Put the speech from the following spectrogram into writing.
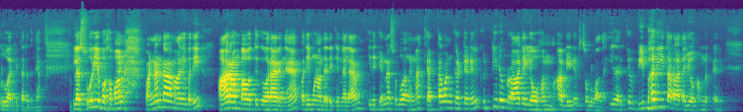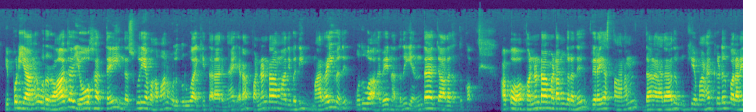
உருவாக்கி தருதுங்க. இல்ல சூரிய பகவான் பன்னெண்டாம் அதிபதி ஆறாம் பாவத்துக்கு வராருங்க பதிமூணாம் தேதிக்கு மேல. இதுக்கு என்ன சொல்லுவாங்கன்னா கெட்டவன் கெட்டிடில் கிட்டிடும் ராஜயோகம் அப்படின்னு சொல்லுவாங்க. இதற்கு விபரீத ராஜயோகம்னு பேரு. இப்படியான ஒரு ராஜ யோகத்தை இந்த சூரிய பகவான் உங்களுக்கு உருவாக்கி தராருங்க. ஏன்னா பன்னெண்டாம் அதிபதி மறைவது பொதுவாகவே நல்லது எந்த ஜாதகத்துக்கும். அப்போ பன்னெண்டாம் இடம்ங்கிறது விரயஸ்தானம் த அதாவது முக்கியமாக கெடு பலனை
